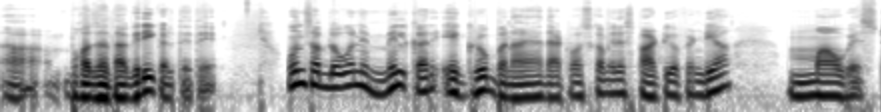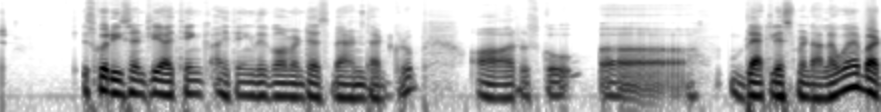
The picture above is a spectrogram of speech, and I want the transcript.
बहुत ज़्यादा अग्री करते थे। उन सब लोगों ने मिलकर एक ग्रुप बनाया that was Communist Party of India Maoist इसको recently I think I think the government has banned that group और उसको ब्लैक लिस्ट में डाला हुआ है। बट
